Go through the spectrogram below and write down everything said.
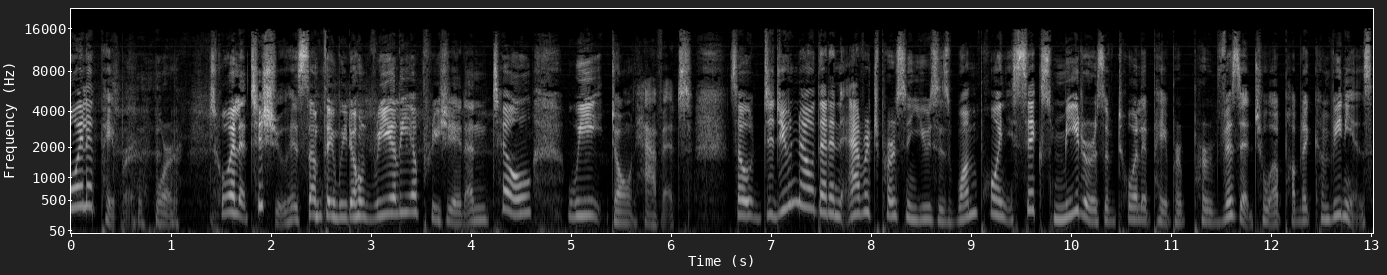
toilet paper or toilet tissue is something we don't really appreciate until we don't have it. So, did you know that an average person uses 1.6 meters of toilet paper per visit to a public convenience?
